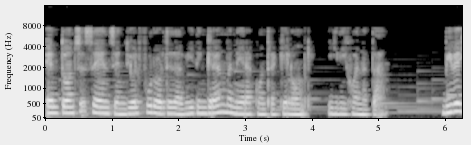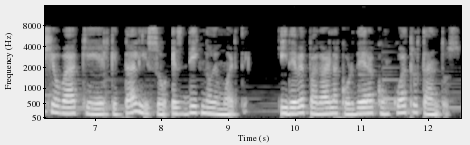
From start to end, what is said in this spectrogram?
Entonces se encendió el furor de David en gran manera contra aquel hombre, y dijo a Natán, Vive Jehová que el que tal hizo es digno de muerte, y debe pagar la cordera con cuatro tantos,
